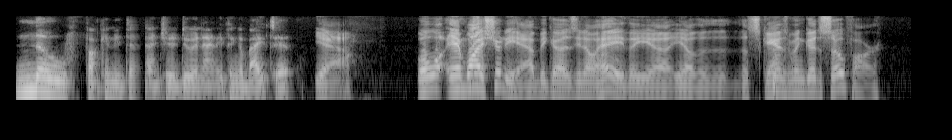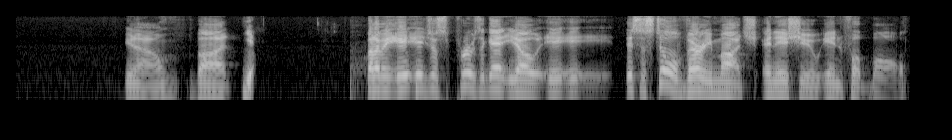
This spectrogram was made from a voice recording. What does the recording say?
no fucking intention of doing anything about it. Yeah. Well, and why should he have? Because you know, hey, the uh, you know the the, the scam's been good so far. You know, but Yeah. but I mean, it, it just proves again, you know, it, it, this is still very much an issue in football.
